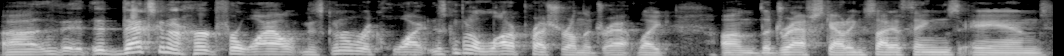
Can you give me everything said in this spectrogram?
Uh, th- th- that's going to hurt for a while, and it's going to require. It's going to put a lot of pressure on the draft, like on the draft scouting side of things, and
